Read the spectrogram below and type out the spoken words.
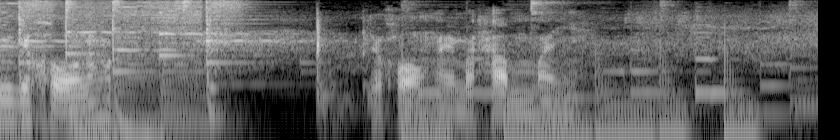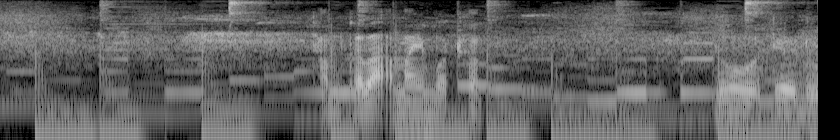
มีเจ้าของนะครับ เจ้าของให้มาทำใหม่ทำกระบะใหม่หมดครับ ดูเดี๋ยวดู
